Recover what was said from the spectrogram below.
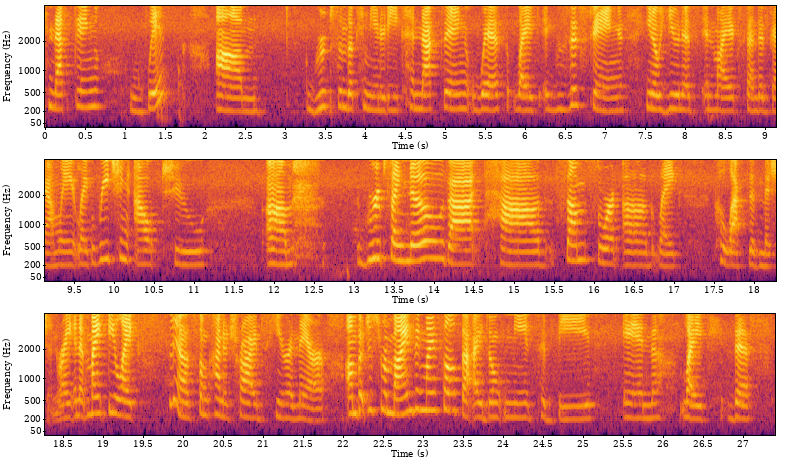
connecting with um, groups in the community, connecting with like existing, you know, units in my extended family, like reaching out to um, groups I know that have some sort of like collective mission, right? And it might be like, you know, some kind of tribes here and there. Um, but just reminding myself that I don't need to be in like this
